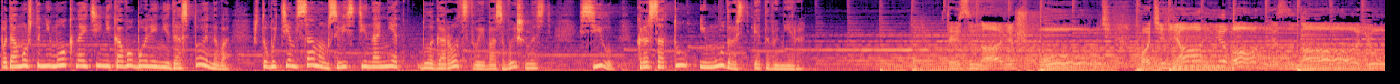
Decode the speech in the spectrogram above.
потому что не мог найти никого более недостойного, чтобы тем самым свести на нет благородство и возвышенность, силу, красоту и мудрость этого мира. Ты знаешь путь, хоть я его не знаю,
